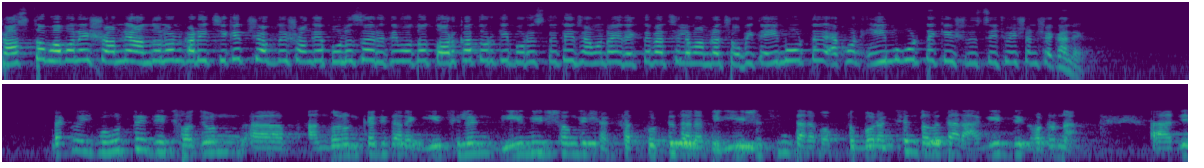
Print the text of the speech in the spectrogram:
স্বাস্থ্য ভবনের সামনে আন্দোলনকারী চিকিৎসকদের সঙ্গে পুলিশের রীতিমতো তর্কাতর্কি পরিস্থিতি যেমনটাই দেখতে পাচ্ছিলাম আমরা ছবিতে। এই মুহূর্তে এখন এই মুহূর্তে কি সিচুয়েশন সেখানে? দেখো এই মুহূর্তে যে ছজন আন্দোলনকারী তারা গিয়েছিলেন সঙ্গে সাক্ষাৎ করতে তারা বেরিয়ে এসেছেন তারা বক্তব্য রাখছেন তবে তার আগের যে ঘটনা যে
